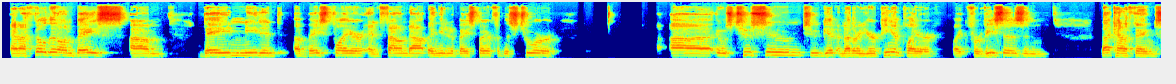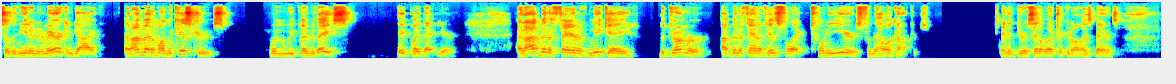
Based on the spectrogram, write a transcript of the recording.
and I filled in on bass. Um, they needed a bass player and found out they needed a bass player for this tour. Uh, it was too soon to get another European player, like for visas and that kind of thing. So they needed an American guy, and I met him on the Kiss cruise when we played with Ace. They played that year. And I've been a fan of Nicke, the drummer. I've been a fan of his for like 20 years from the Hellacopters and then Imperial State Electric and all his bands.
